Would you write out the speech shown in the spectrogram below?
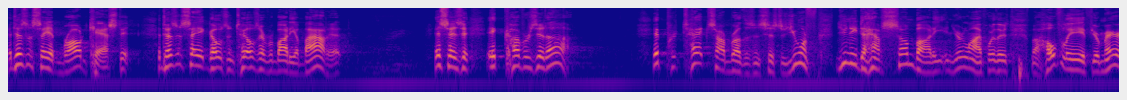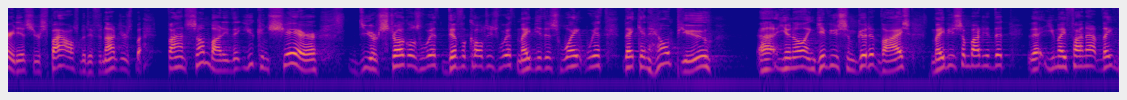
It doesn't say it broadcast it. It doesn't say it goes and tells everybody about it. It says it, it covers it up. It protects our brothers and sisters. You, want, you need to have somebody in your life, whether it's, well, hopefully if you're married, it's your spouse, but if not your spouse, find somebody that you can share your struggles with, difficulties with, maybe this weight with, that can help you uh, you know, and give you some good advice. Maybe somebody that, that you may find out they've,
